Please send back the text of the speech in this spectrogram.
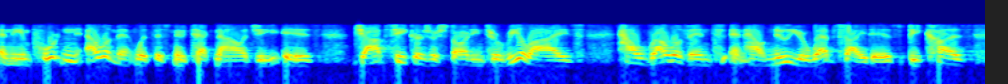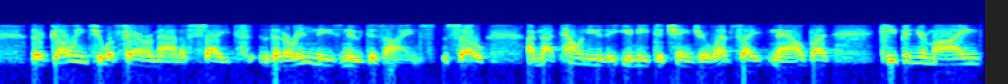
And the important element with this new technology is job seekers are starting to realize how relevant and how new your website is because they're going to a fair amount of sites that are in these new designs. So I'm not telling you that you need to change your website now, but keep in your mind,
